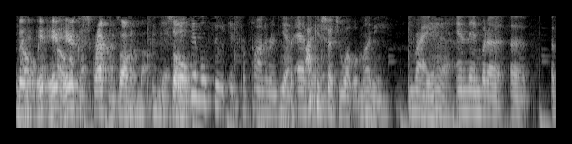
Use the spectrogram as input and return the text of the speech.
but No, okay. here- Oh, here's okay. the scraps I'm talking about. Mm-hmm. yeah, So see, a civil suit is preponderance of Yes, evidence. I can shut you up with money. Right. Yeah. And then, but a, a, a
